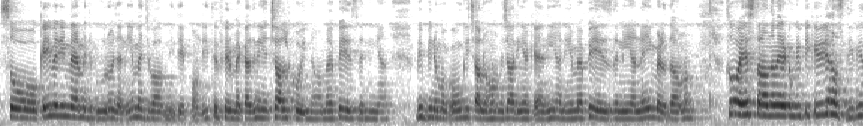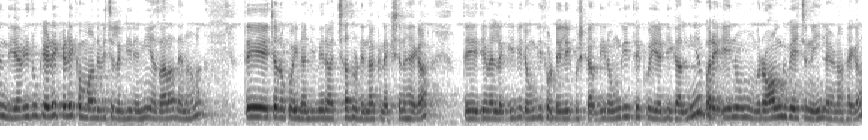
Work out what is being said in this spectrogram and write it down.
ਸੋ ਕਈ ਵਾਰੀ ਮੈਂ ਮਜਬੂਰ ਹੋ ਜਾਂਦੀ ਹਾਂ, ਮੈਂ ਜਵਾਬ ਨਹੀਂ ਦੇ ਪਾਉਂਦੀ ਤੇ ਫਿਰ ਮੈਂ ਕਹਿ ਦਿੰਦੀ ਹਾਂ, ਚੱਲ ਕੋਈ ਨਾ, ਮੈਂ ਭੇਜ ਦਿੰਦੀ ਆ ਬੀਬੀ ਨੂੰ ਮੈਂ ਕਹੂੰਗੀ, ਚੱਲ ਹੁਣ ਵਿਚਾਰੀਆਂ ਕਹਿੰਦੀਆਂ ਨੇ, ਮੈਂ ਭੇਜ ਦਿੰਦੀ ਆ ਨਹੀਂ ਮਿਲਦਾ ਉਹਨਾਂ ਨੂੰ। ਸੋ ਇਸ ਤਰ੍ਹਾਂ ਦਾ ਮੇਰੇ ਕੰਮ ਬੀਬੀ ਕਈ ਵਾਰੀ ਹੱਸਦੀ ਵੀ ਹੁੰਦੀ ਆ ਵੀ ਤੂੰ ਕਿਹੜੇ ਕਿਹੜੇ ਕੰਮਾਂ ਦੇ ਵਿੱਚ ਲੱਗੀ ਰਹਿੰਦੀ ਆ ਸਾਰਾ ਦਿਨ, ਹਨਾ। ਤੇ ਚਲੋ ਕੋਈ ਨਾ ਜੀ, ਮੇਰਾ ਅੱਛਾ ਤੁਹਾਡੇ ਨਾਲ ਕਨੈਕਸ਼ਨ ਹੈਗਾ। ਤੇ ਜੇ ਮੈਂ ਲੱਗੀ ਵੀ ਰਹੂੰਗੀ, ਤੁਹਾਡੇ ਲਈ ਕੁਝ ਕਰਦੀ ਰਹੂੰਗੀ ਤੇ ਕੋਈ ਐਡੀ ਗੱਲ ਨਹੀਂ ਹੈ, ਪਰ ਇਹਨੂੰ ਰੋਂਗ ਵੇ ਚ ਨਹੀਂ ਲੈਣਾ ਹੈਗਾ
